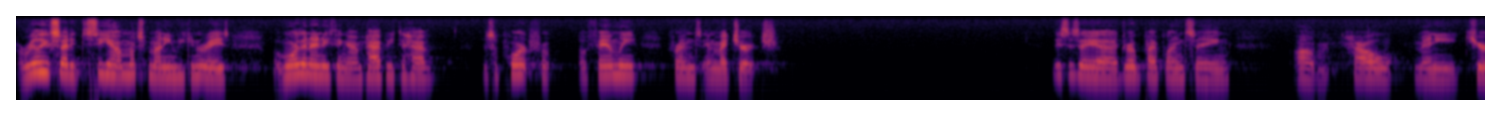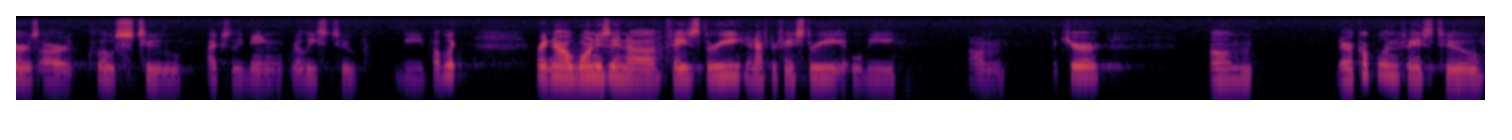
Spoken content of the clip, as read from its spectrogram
I'm really excited to see how much money we can raise, but more than anything, I'm happy to have the support from, of family, friends, and my church. This is a uh, drug pipeline saying um, how many cures are close to actually being released to the public. Right now, one is in uh, phase three, and after phase three, it will be um, the cure. Um, there are a couple in phase two.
